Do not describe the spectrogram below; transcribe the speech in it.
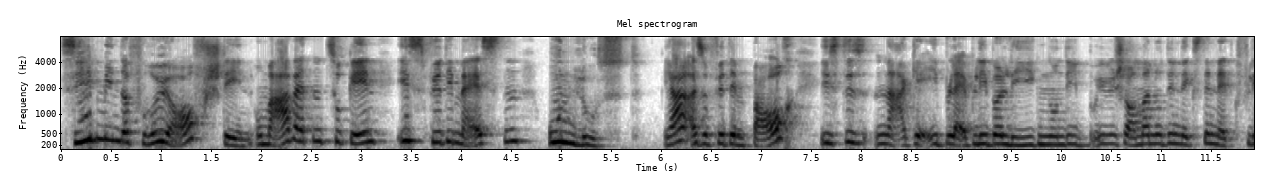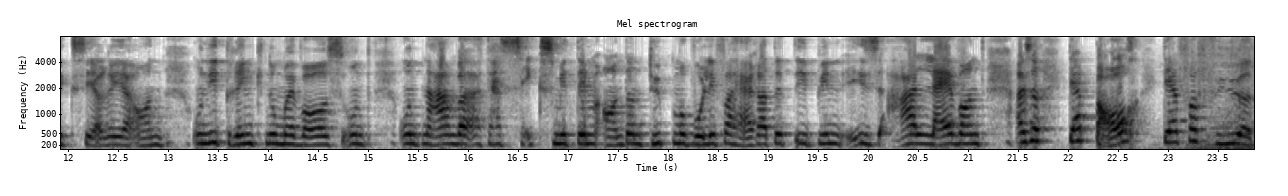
Sieben in der Früh aufstehen, um arbeiten zu gehen, ist für die meisten Unlust. Ja, also für den Bauch ist es, na, ich bleib lieber liegen und ich, ich schaue mir nur die nächste Netflix-Serie an und ich trinke nur mal was und, und na, der Sex mit dem anderen Typen, obwohl ich verheiratet bin, ist auch leiwand. Also der Bauch, der verführt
